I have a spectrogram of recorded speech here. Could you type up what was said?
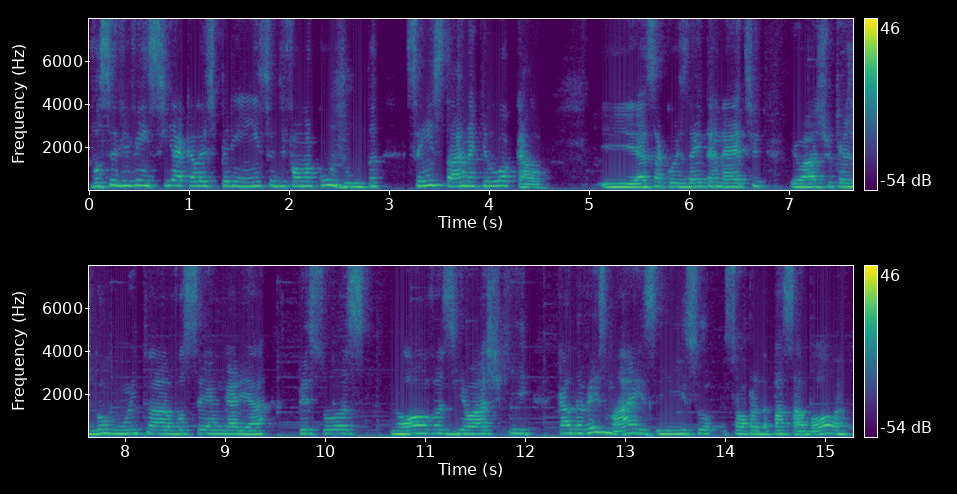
Você vivencia aquela experiência de forma conjunta, sem estar naquele local. E essa coisa da internet, eu acho que ajudou muito a você angariar pessoas novas, e eu acho que cada vez mais, e isso só para passar a bola,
